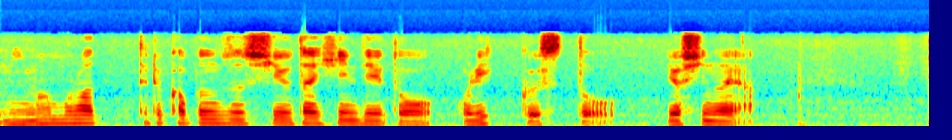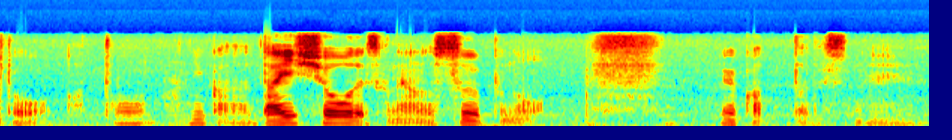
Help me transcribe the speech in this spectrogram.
今もらってる株主優待品でいうとオリックスと吉野家とあと何かな大小ですかねあのスープの。良かったですね。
